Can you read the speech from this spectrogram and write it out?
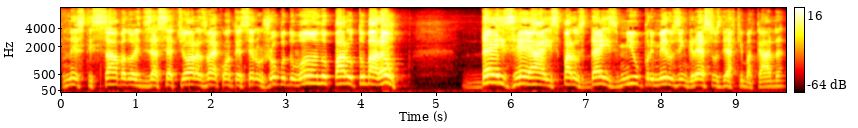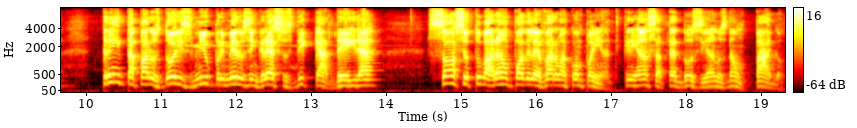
Neste sábado, às 17 horas, vai acontecer o jogo do ano para o Tubarão. 10 reais para os 10 mil primeiros ingressos de arquibancada, 30 para os 2 mil primeiros ingressos de cadeira. Sócio Tubarão pode levar um acompanhante. Criança até 12 anos não pagam.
